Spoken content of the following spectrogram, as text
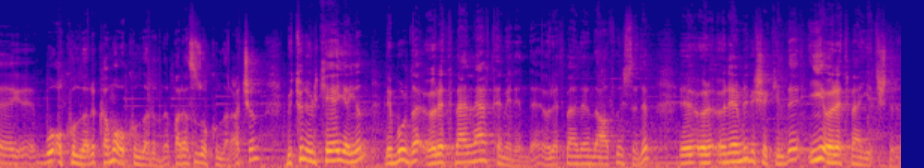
e, bu okulları, kamu okullarında, parasız okulları açın. Bütün ülkeye yayın ve burada öğretmenler temelinde, öğretmenlerin de altını çizelim, önemli bir şekilde iyi öğretmen yetiştirin.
